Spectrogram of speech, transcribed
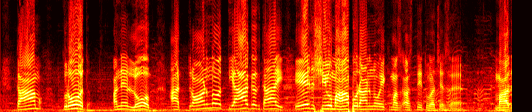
કામ, ક્રોધ અને લોભ. આ ત્રણનો ત્યાગ થાય એ જ શિવ મહાપુરાણનું એક અસ્તિત્વ છે, સાહેબ. મહાદેવ.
